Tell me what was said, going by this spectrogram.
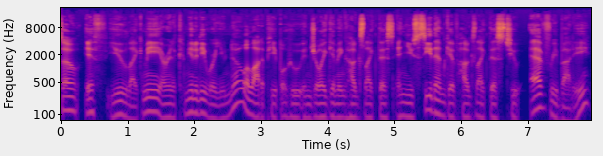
So, if you, like me, are in a community where you know a lot of people who enjoy giving hugs like this and you see them give hugs like this to everybody,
